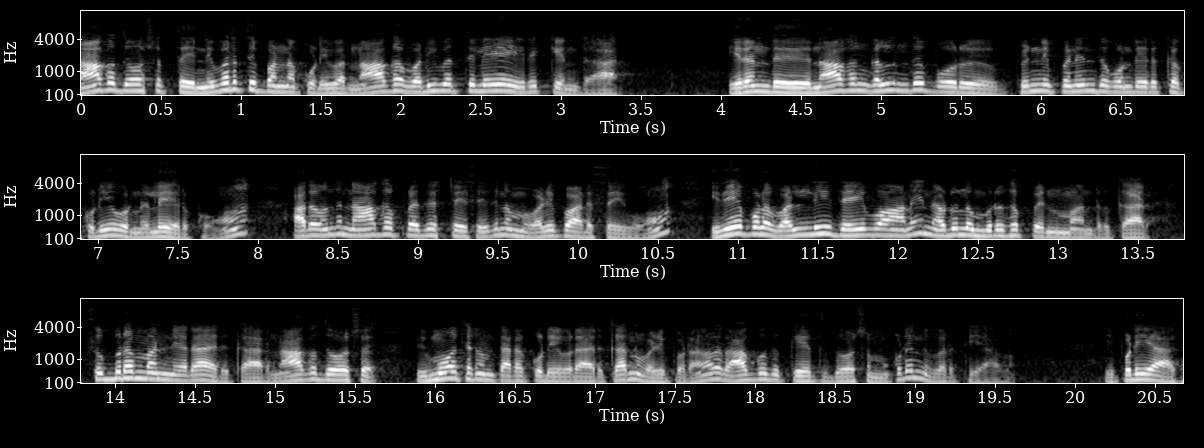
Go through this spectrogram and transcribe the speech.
நாகதோஷத்தை நிவர்த்தி பண்ணக்கூடியவர் நாக வடிவத்திலேயே இருக்கின்றார். இரண்டு நாகங்கள் வந்து ஒரு பின்னி பிணைந்து கொண்டு இருக்கக்கூடிய ஒரு நிலை இருக்கும். அதை வந்து நாக பிரதிஷ்டை செய்து நம்ம வழிபாடு செய்வோம். இதே போல் வள்ளி தெய்வானை நடுவில் முருகப்பெருமான் இருக்கார். சுப்பிரமணியராக இருக்கார். நாகதோஷ விமோச்சனம் தரக்கூடியவராக இருக்கார்னு வழிபடுறாங்க. ராகுது கேத்து தோஷமும் கூட நிவர்த்தி ஆகும் இப்படியாக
